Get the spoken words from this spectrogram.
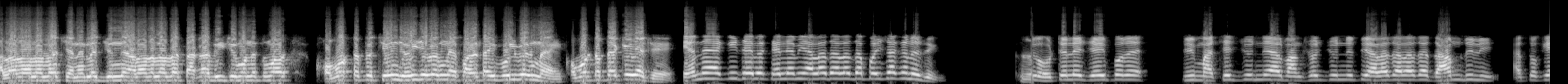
আলাদা আলাদা চ্যানেলের জন্য আলাদা আলাদা টাকা দিয়েছ মানে তোমার খবরটা তো চেঞ্জ হয়ে যাবে না, পাল্টাই বলবে না, খবরটা তো একই আছে। কেন একই টাইপে খালি আমি আলাদা আলাদা পয়সা কেন দেখি তুই হোটেলে যেই পরে তুই মাছের জন্য আর মাংসের জন্য তুই আলাদা আলাদা দাম দিলি, আর তোকে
